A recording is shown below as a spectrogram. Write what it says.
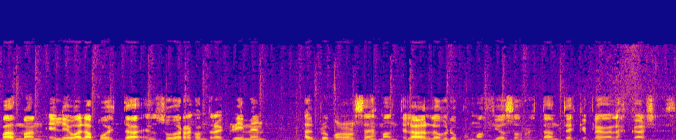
Batman eleva la apuesta en su guerra contra el crimen al proponerse desmantelar los grupos mafiosos restantes que plagan las calles.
